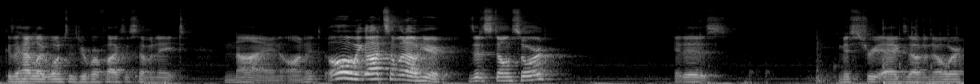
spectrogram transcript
because it had like one, two, three, four, five, six, seven, eight, nine on it. Oh, we got someone out here. Is it a stone sword? It is. Mystery eggs out of nowhere.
